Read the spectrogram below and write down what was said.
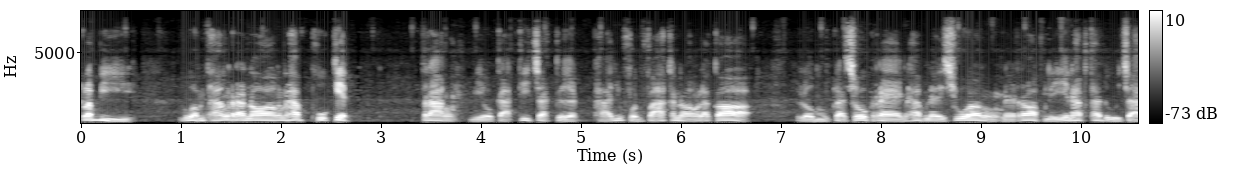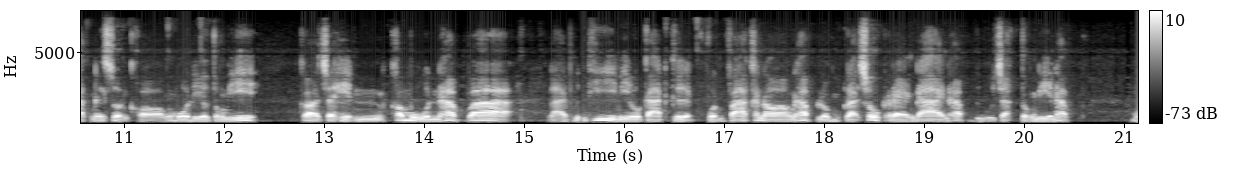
กระบี่ รวมทั้งระนองนะครับภูเก็ตตรังมีโอกาสที่จะเกิดพายุฝนฟ้าคะนอง แล้วก็ลมกระโชกแรงนะครับในช่วงในรอบนี้นะครับ ถ้าดูจากในส่วนของโมเดลตรงนี้ ก็จะเห็นข้อมูลนะครับว่าหลายพื้นที่มีโอกาสเกิดฝนฟ้าคะนองนะครับ ลมกระโชกแรงได้นะครับ ดูจากตรงนี้นะครับ โม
